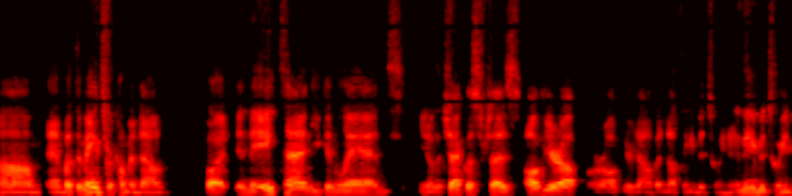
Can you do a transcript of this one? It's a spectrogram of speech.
Um, and but the mains were coming down. But in the A10, you can land. You know, the checklist says all gear up or all gear down, but nothing in between. Anything in between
